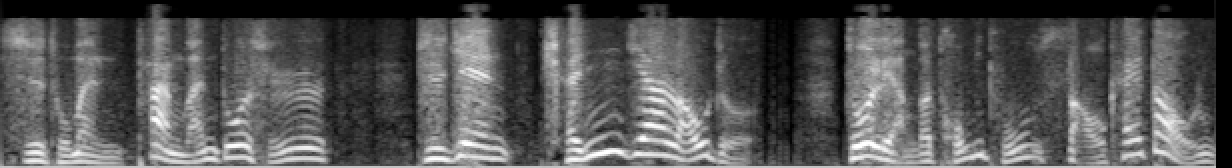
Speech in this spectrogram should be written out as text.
师徒们探完多时，只见陈家老者着两个童仆扫开道路，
